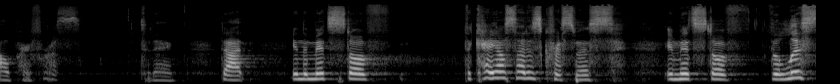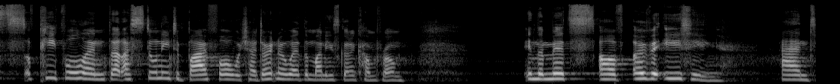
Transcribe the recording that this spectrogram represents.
I'll pray for us today that in the midst of the chaos that is Christmas, in midst of the lists of people and that I still need to buy for, which I don't know where the money's going to come from, in the midst of overeating and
